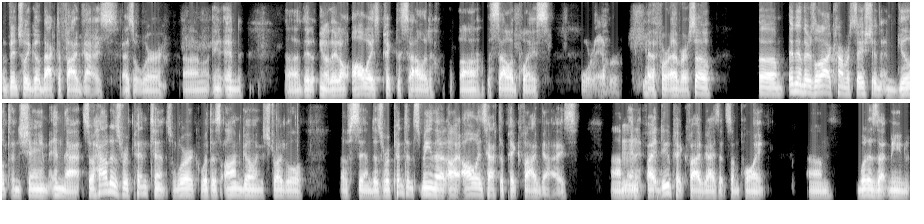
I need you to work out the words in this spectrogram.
eventually go back to five guys as it were um, and, and uh, they, you know they don't always pick the salad uh, the salad place. Forever. Yeah forever. So um, and then there's a lot of conversation and guilt and shame in that. So how does repentance work with this ongoing struggle of sin? Does repentance mean that i always have to pick five guys um, mm. and if i do pick five guys at some point um, what does that mean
